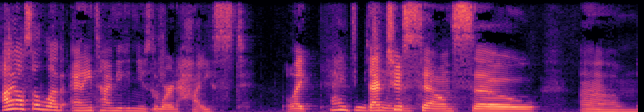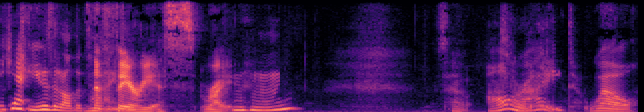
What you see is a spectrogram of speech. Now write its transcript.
I also love anytime you can use the word heist. Like I do. that too. just sounds so um you can't use it all the time. nefarious, right? Mm-hmm. So, all right. Totally. Well,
